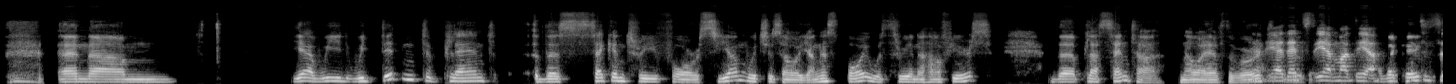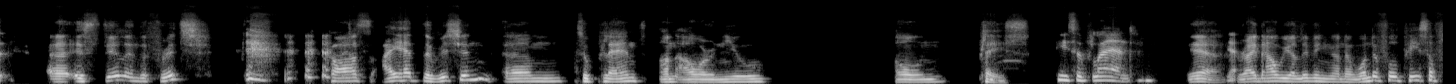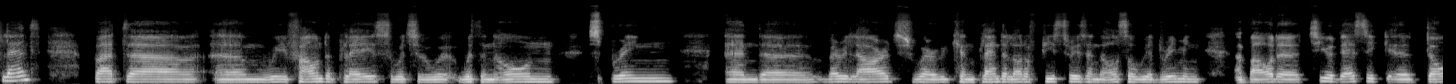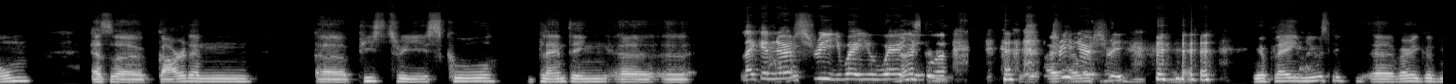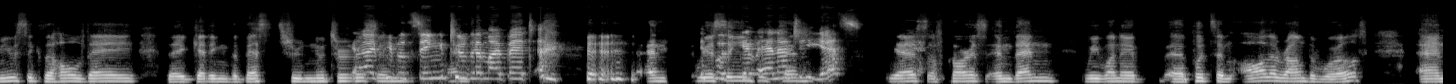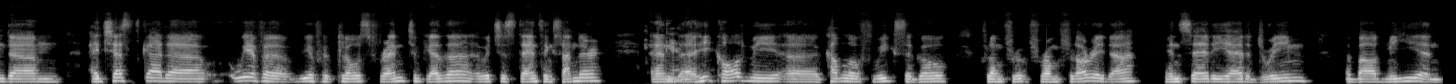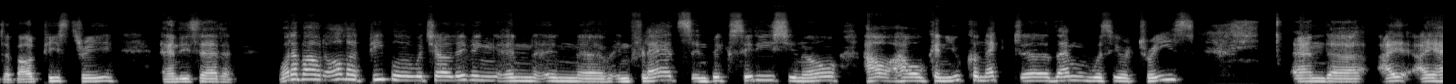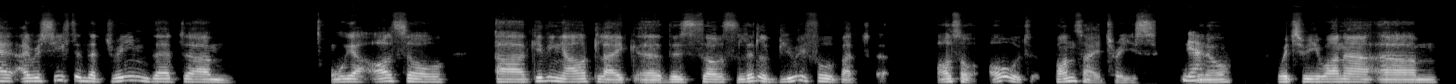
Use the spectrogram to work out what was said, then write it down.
and um yeah we we didn't plant the second tree for siam which is our youngest boy with three and a half years the placenta now i have the word yeah, that's yeah, Matea. other cake, is- uh, is still in the fridge because i had the vision um to plant on our new own place piece of land. yeah, Yeah. right now we are living on a wonderful piece of land, but uh, um, we found a place which with an own spring and uh, very large where we can plant a lot of peace trees. And also we are dreaming about a geodesic uh, dome as a garden uh, peace tree school planting. Uh, uh, Like a nursery where you where Nursery. you tree nursery. we are playing music, uh, very good music the whole day. They're getting the best tru- yeah, nutrition. people sing to them, I bet. and we it are singing give to them. energy, yes. Yes, of course. And then we want to uh, put them all around the world. And um, I just got a. We have a we have a close friend together, which is Dancing Thunder, and Yeah. uh, he called me a couple of weeks ago from from Florida and said he had a dream about me and about Peace Tree, and he said. What about all the people which are living in in uh, in flats in big cities? You know, how how can you connect uh, them with your trees and uh, i i had i received in that dream that um, we are also uh, giving out like uh, this those little beautiful but also old bonsai trees. Yeah. You know, which we wanna um,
